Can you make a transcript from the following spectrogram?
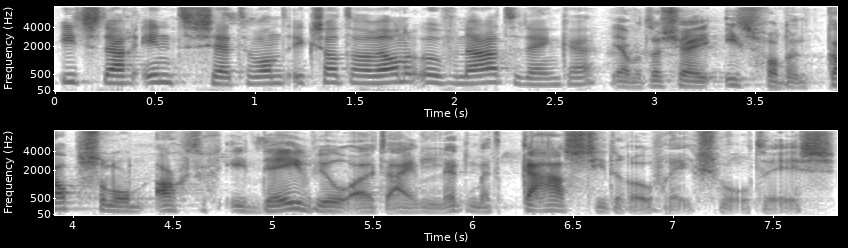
iets daarin te zetten. Want ik zat daar wel nog over na te denken. Ja, want als jij iets van een kapsalonachtig idee wil uiteindelijk, met kaas die eroverheen gesmolten is,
